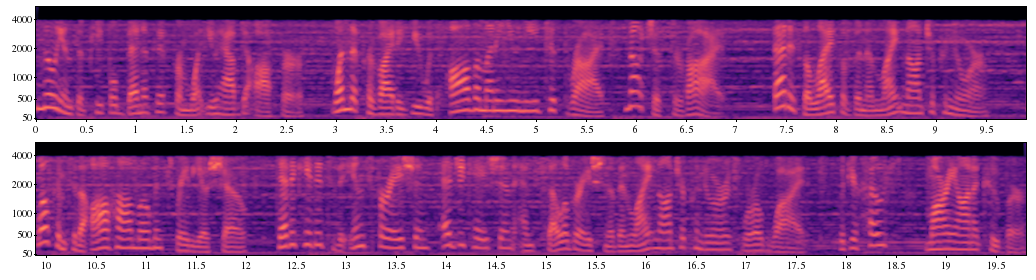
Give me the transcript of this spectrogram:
millions of people benefit from what you have to offer? One that provided you with all the money you need to thrive, not just survive. That is the life of an enlightened entrepreneur. Welcome to the Aha Moments radio show, dedicated to the inspiration, education, and celebration of enlightened entrepreneurs worldwide, with your host, Mariana Cooper,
